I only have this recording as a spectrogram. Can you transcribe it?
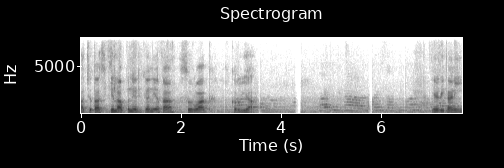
आजच्या तासिकेला आपण या ठिकाणी आता सुरुवात करूया. या ठिकाणी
